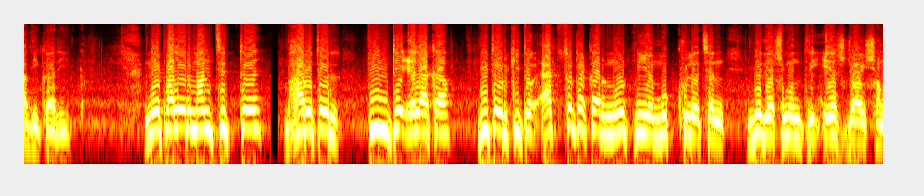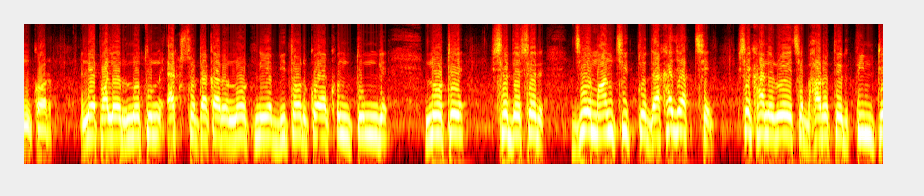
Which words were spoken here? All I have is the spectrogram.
আধিকারিক। নেপালের মানচিত্রে ভারতের তিনটে এলাকা বিতর্কিত একশো টাকার নোট নিয়ে মুখ খুলেছেন বিদেশমন্ত্রী এস জয়শঙ্কর। নেপালের নতুন একশো টাকার নোট নিয়ে বিতর্ক এখন তুঙ্গে নোটে। সে দেশের যে মানচিত্র দেখা যাচ্ছে, সেখানে রয়েছে ভারতের তিনটে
